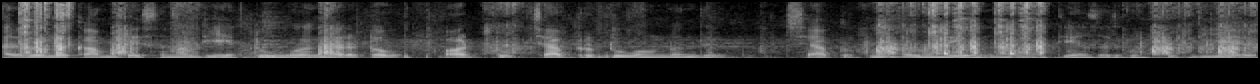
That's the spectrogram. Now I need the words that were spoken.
அதில் உள்ள காம்படிஷன் அப்படியே two Naruto part two chapter two ஒன்று வந்து சாப்டர் டூவில் வந்து என்ன வித்தியாசம் இருக்குன்னு தெரியலையே.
